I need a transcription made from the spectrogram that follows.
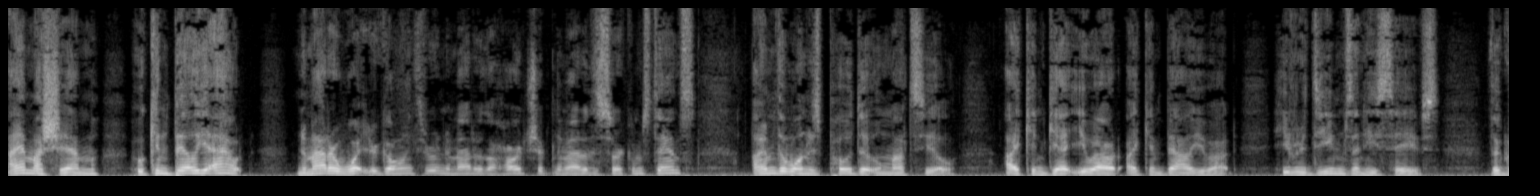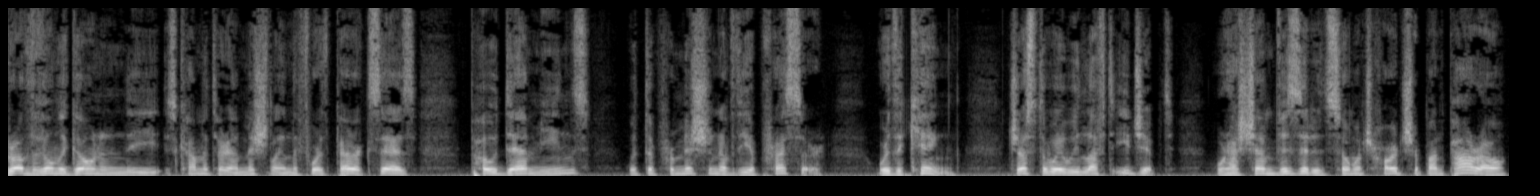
I am Hashem who can bail you out. No matter what you're going through, no matter the hardship, no matter the circumstance, I'm the one who's Poda Umatzil. I can get you out, I can bail you out. He redeems and he saves. The Grav the Vilna Gaon in the commentary on Mishlei in the fourth parak says, Podeh means with the permission of the oppressor or the king. Just the way we left Egypt, where Hashem visited so much hardship on Paro,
